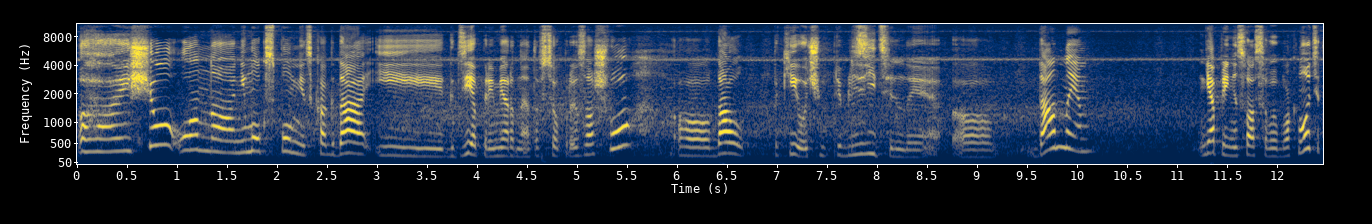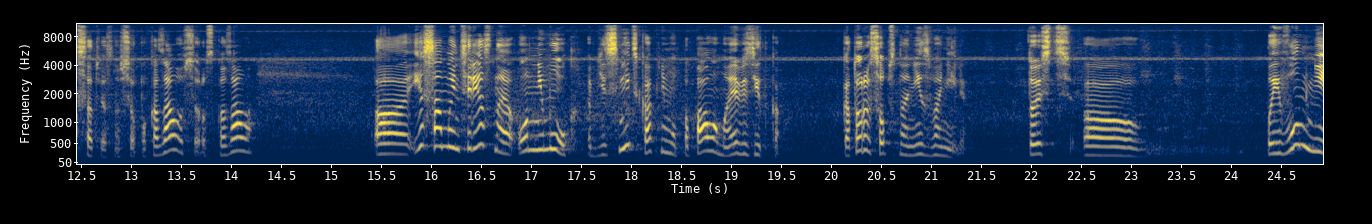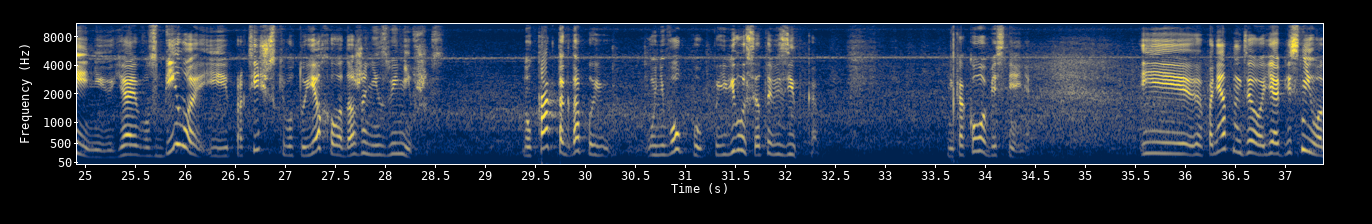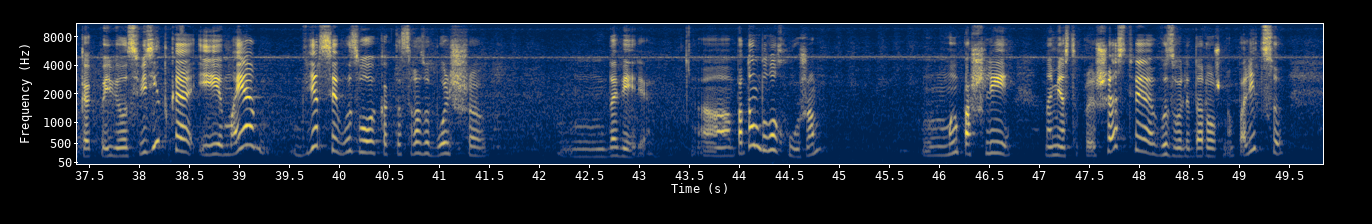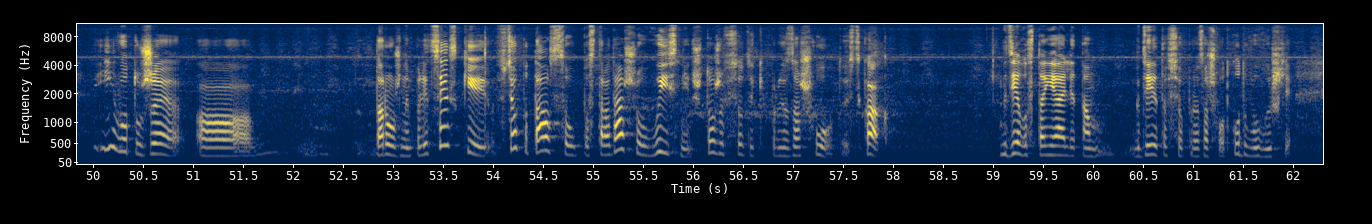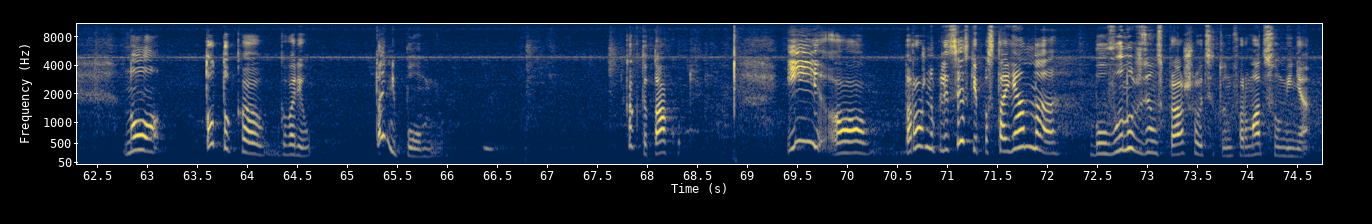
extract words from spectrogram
А, Еще он э, не мог вспомнить, когда и где примерно это все произошло. Э, дал такие очень приблизительные э, данные. Я принесла свой блокнотик, соответственно, все показала, все рассказала. И самое интересное, он не мог объяснить, как к нему попала моя визитка, которой, собственно, они звонили. То есть, э, по его мнению, я его сбила и практически вот уехала, даже не извинившись. Но как тогда у него появилась эта визитка? Никакого объяснения. И, понятное дело, я объяснила, как появилась визитка, и моя версия вызвала как-то сразу больше доверия. А, потом было хуже мы пошли на место происшествия, вызвали дорожную полицию, и вот уже э, дорожный полицейский все пытался у пострадавшего выяснить, что же все-таки произошло, то есть как, где вы стояли, там, где это все произошло, откуда вы вышли. Но тот только говорил, да не помню, как-то так вот. И э, дорожный полицейский постоянно был вынужден спрашивать эту информацию у меня –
